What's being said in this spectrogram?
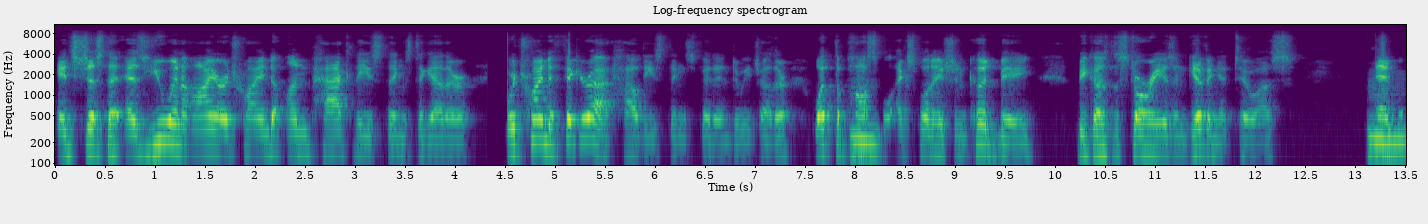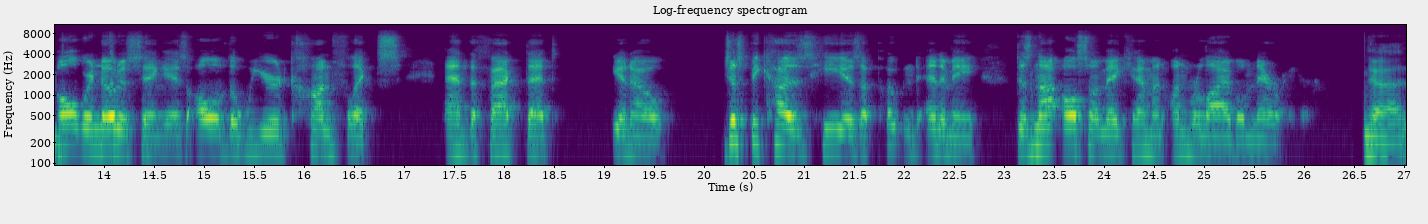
It's just that as you and I are trying to unpack these things together, we're trying to figure out how these things fit into each other, what the Mm. possible explanation could be, because the story isn't giving it to us. Mm. And all we're noticing is all of the weird conflicts and the fact that, you know, just because he is a potent enemy does not also make him an unreliable narrator. Yeah,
